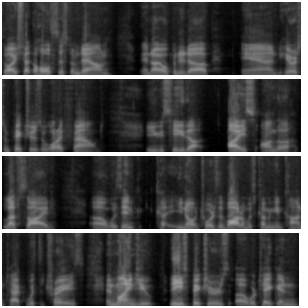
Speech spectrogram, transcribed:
So I shut the whole system down and I opened it up and here are some pictures of what I found. You can see the ice on the left side uh, was in, you know, towards the bottom was coming in contact with the trays. And mind you, these pictures uh, were taken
